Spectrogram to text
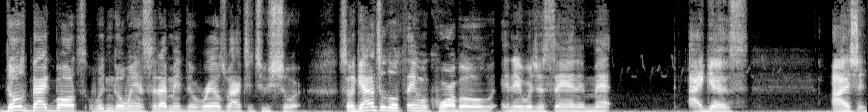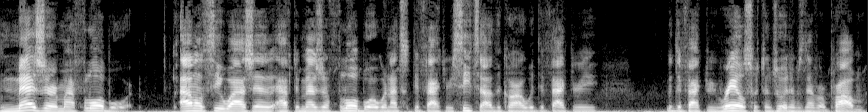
those back bolts wouldn't go in. So that meant the rails were actually too short. So I got into a little thing with Corbeau and they were just saying it meant, I guess, I should measure my floorboard. I don't see why I should have to measure a floorboard when I took the factory seats out of the car with the factory with the factory rails hooked up to it. It was never a problem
